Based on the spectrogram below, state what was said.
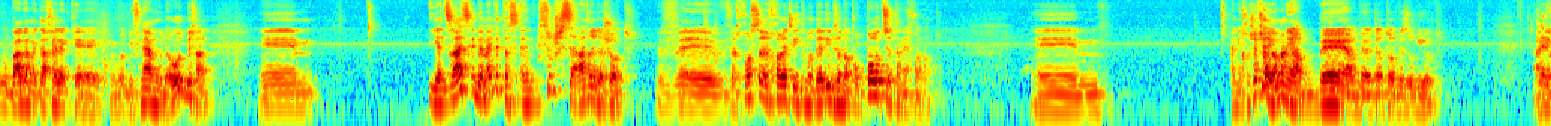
רובה גם הייתה חלק אה, עוד לפני המודעות בכלל, אמ, יצרה אצלי באמת את הסוג של סערת רגשות. ו, וחוסר יכולת להתמודד עם זה בפרופורציות הנכונות. אמ, אני חושב שהיום אני הרבה הרבה יותר טוב בזוגיות. כן. אני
